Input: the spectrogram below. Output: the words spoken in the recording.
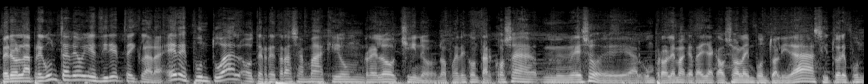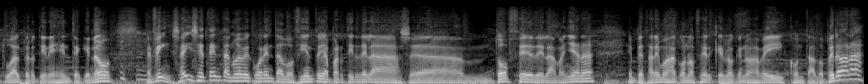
Pero la pregunta de hoy es directa y clara. ¿Eres puntual o te retrasas más que un reloj chino? ¿Nos puedes contar cosas, mm, algún problema que te haya causado la impuntualidad, si tú eres puntual pero tienes gente que no. En fin, 670, 940, 200 y a partir de las 12 eh, de la mañana empezaremos a conocer qué es lo que nos habéis contado. Pero ahora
